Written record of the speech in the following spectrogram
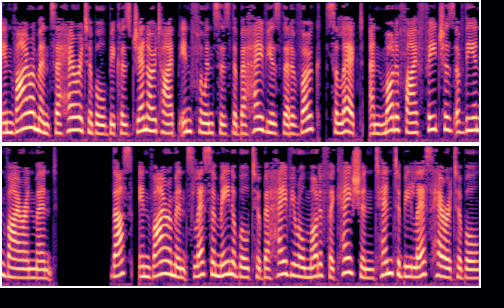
Environments are heritable because genotype influences the behaviors that evoke, select, and modify features of the environment. Thus, environments less amenable to behavioral modification tend to be less heritable.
